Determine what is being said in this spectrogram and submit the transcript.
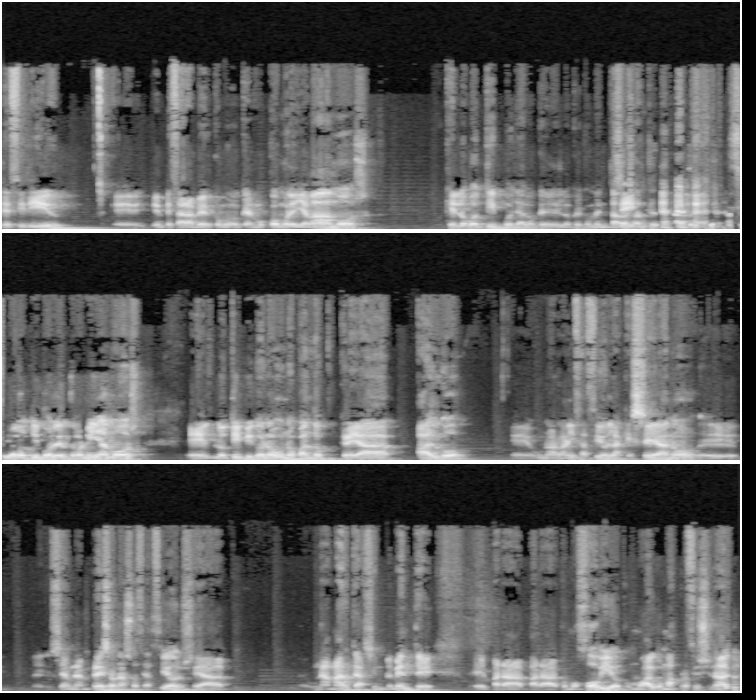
decidir eh, y empezar a ver cómo, cómo le llamábamos, qué logotipo, ya lo que, lo que comentabas antes, qué logotipo le poníamos, eh, lo típico, ¿no? Uno cuando crea algo, eh, una organización, la que sea, ¿no? Sea una empresa, una asociación, sea una marca simplemente, eh, para, para, como hobby o como algo más profesional,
